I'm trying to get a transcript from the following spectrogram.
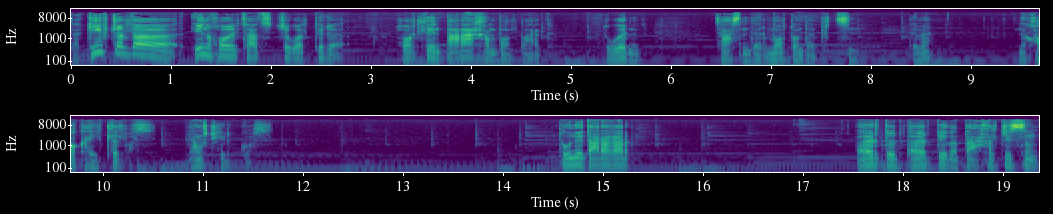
За гівч бол энэ хууль цаазчиг бол тэр хурдлын дараахан бол баг зүгээр нэг цаасан дээр муутун дээр бичсэн тийм ээ. Нэг хог хаягдлал болсон. Ямар ч хэрэггүй болсон. Түүний дараагаар ойрдод ойрдыг одоо ахалж исэн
